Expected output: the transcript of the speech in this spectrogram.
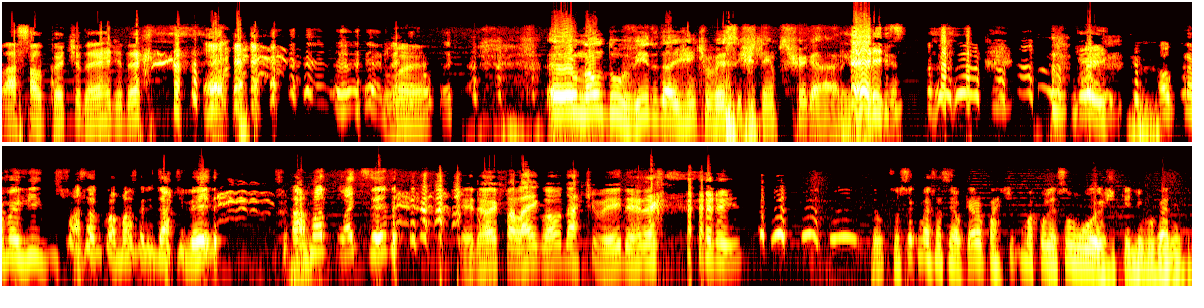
assaltante nerd, né? Ué. Eu não duvido da gente ver esses tempos chegarem. É isso. Aí o cara vai vir disfarçado com a máscara de Darth Vader, armado com lightsaber. Ele vai falar igual o Darth Vader, né, cara? Então, se você começa assim, eu quero partir com uma coleção hoje, que é divulgada entre,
